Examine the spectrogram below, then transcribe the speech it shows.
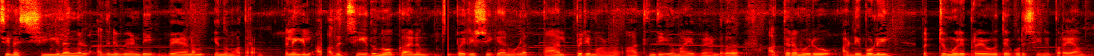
ചില ശീലങ്ങൾ അതിനുവേണ്ടി വേണം എന്ന് മാത്രം. അല്ലെങ്കിൽ അത് ചെയ്തു നോക്കാനും പരീക്ഷിക്കാനുള്ള താല്പര്യമാണ് ആത്യന്തികമായി വേണ്ടത്. അത്തരം ഒരു അടിപൊളി ഒറ്റമൂലി പ്രയോഗത്തെക്കുറിച്ച് ഇനി പറയാം.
